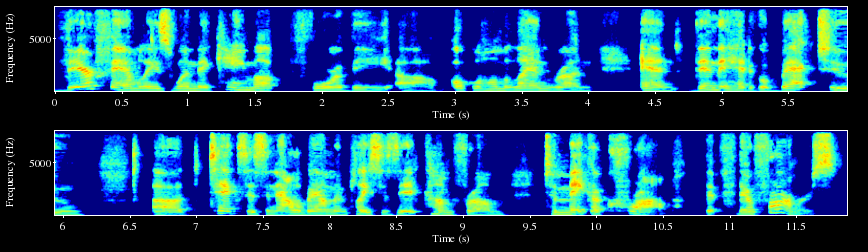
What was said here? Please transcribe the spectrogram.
Their families, when they came up for the uh, Oklahoma land run, and then they had to go back to uh, Texas and Alabama and places had come from to make a crop. That they're farmers,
